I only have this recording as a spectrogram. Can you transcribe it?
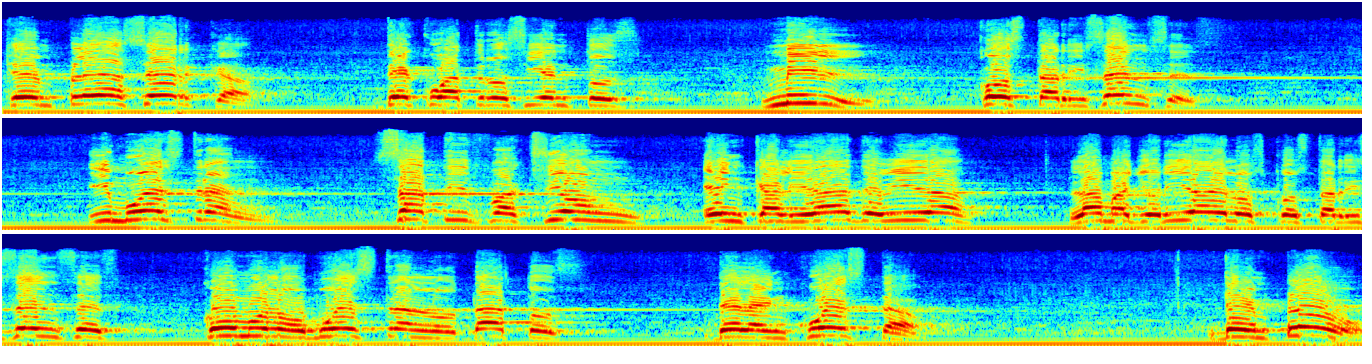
que emplea cerca de 400 mil costarricenses y muestran satisfacción en calidad de vida la mayoría de los costarricenses, como lo muestran los datos de la encuesta de empleo.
